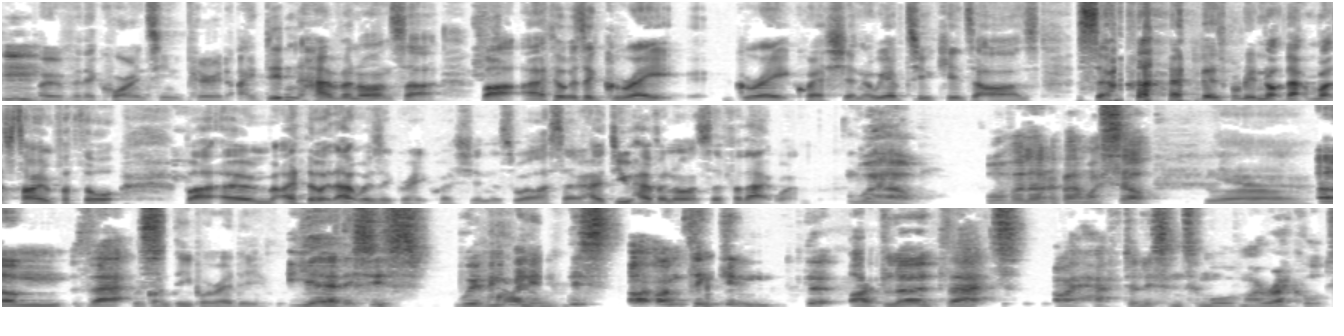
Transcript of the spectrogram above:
mm. over the quarantine period? I didn't have an answer, but I thought it was a great, great question. And we have two kids at ours, so there's probably not that much time for thought. But um, I thought that was a great question as well. So, how do you have an answer for that one? Well, what have I learned about myself? Yeah, um, that we've gone deep already. Yeah, this is with mining. This I, am thinking that I've learned that I have to listen to more of my records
